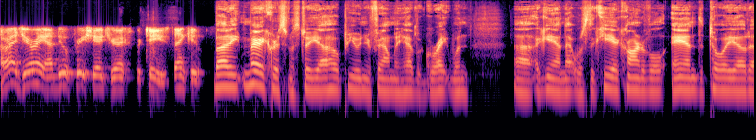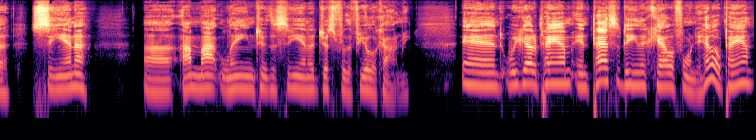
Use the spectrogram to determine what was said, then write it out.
All right, Jerry, I do appreciate your expertise. Thank you. Buddy, Merry Christmas to you. I hope you and your family have a great one. Uh, again, that was the Kia Carnival and the Toyota Sienna. Uh, I might lean to the Sienna just for the fuel economy. And we got a Pam in Pasadena, California. Hello, Pam.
